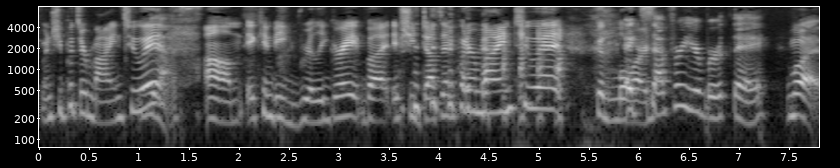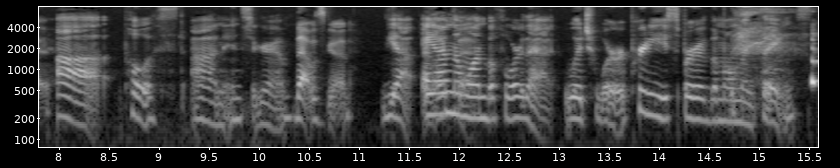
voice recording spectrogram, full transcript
when she- puts her mind to it. Yes. Um, it can be really great, but if she doesn't put her mind to it, good lord. Except for your birthday what? uh post on Instagram. That was good. Yeah, I and the that. one before that, which were pretty spur of the moment things.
